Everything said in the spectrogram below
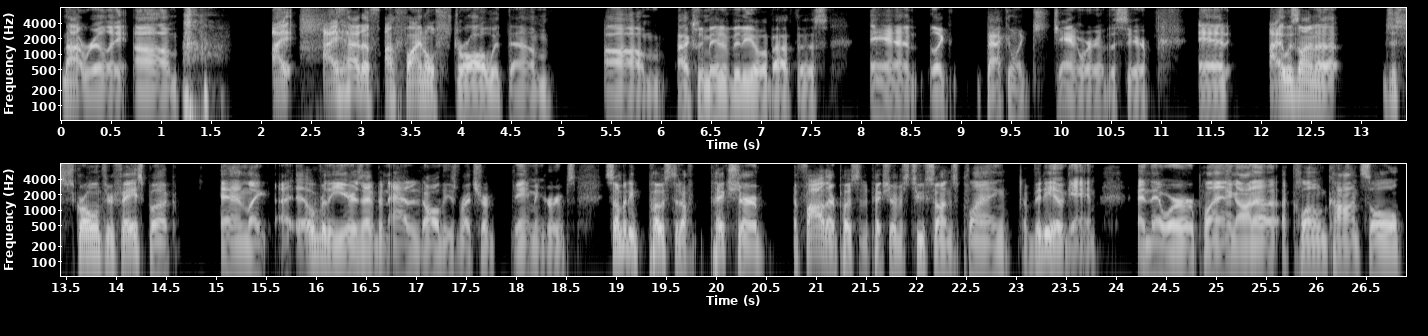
Not really. Um, I I had a, a final straw with them. Um, I actually made a video about this, and like back in like January of this year, and I was on a just scrolling through Facebook, and like I, over the years, I had been added to all these retro gaming groups. Somebody posted a picture. A father posted a picture of his two sons playing a video game, and they were playing on a, a clone console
